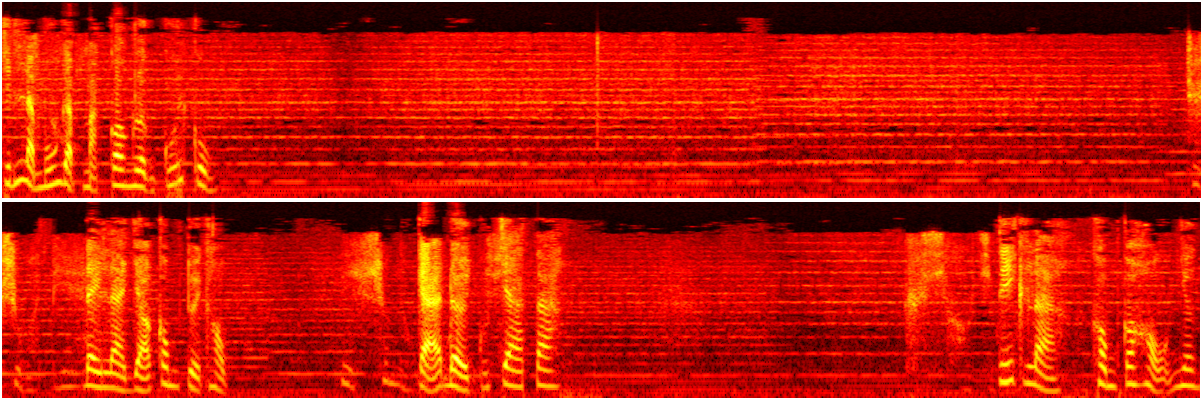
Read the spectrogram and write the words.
Chính là muốn gặp mặt con lần cuối cùng. Đây là võ công tuyệt học. Cả đời của cha ta. Tiếc là không có hậu nhân.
